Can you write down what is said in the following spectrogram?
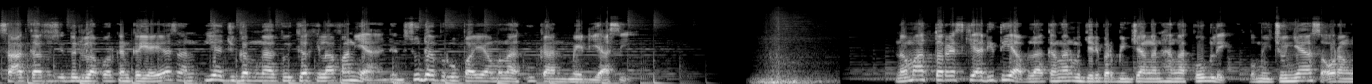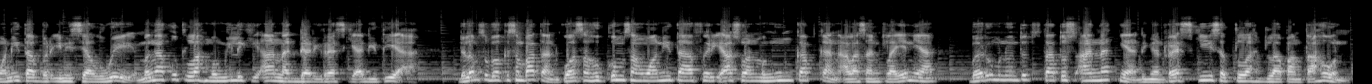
Saat kasus itu dilaporkan ke yayasan, ia juga mengakui kehilafannya dan sudah berupaya melakukan mediasi. Nama aktor Reski Aditya belakangan menjadi perbincangan hangat publik. Pemicunya, seorang wanita berinisial W mengaku telah memiliki anak dari Reski Aditya. Dalam sebuah kesempatan, kuasa hukum sang wanita Ferry Aswan mengungkapkan alasan kliennya baru menuntut status anaknya dengan Reski setelah 8 tahun.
